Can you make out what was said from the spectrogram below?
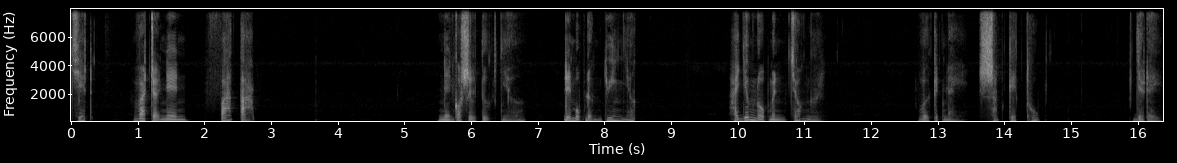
chết và trở nên phá tạp. Nên có sự tưởng nhớ đến một đấng duy nhất. Hãy dâng nộp mình cho người. Vở kịch này sắp kết thúc. Giờ đây,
